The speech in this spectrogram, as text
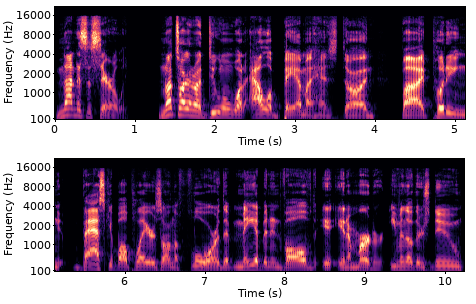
Not necessarily. I'm not talking about doing what Alabama has done by putting basketball players on the floor that may have been involved in, a murder, even though there's new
